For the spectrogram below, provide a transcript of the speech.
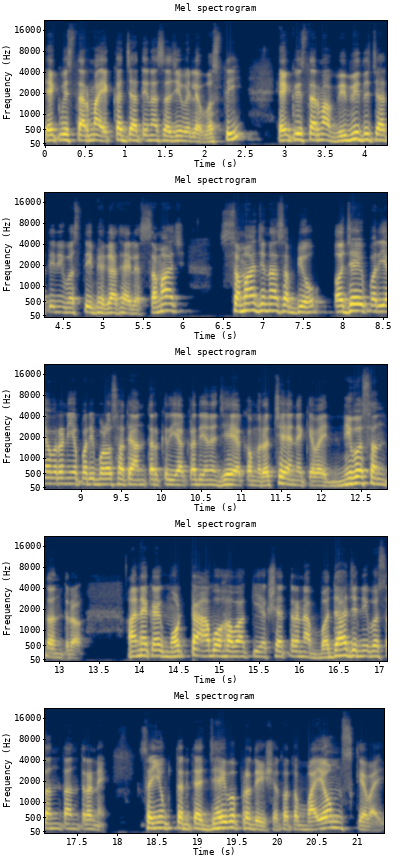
એક વિસ્તારમાં એક જ જાતિના સજીવ એટલે વસ્તી, એક વિસ્તારમાં વિવિધ જાતિની વસ્તી ભેગા થાય એટલે સમાજ. સમાજના સભ્યો અજય પર્યાવરણીય પરિબળો સાથે આંતરક્રિયા કરી અને જે એકમ રચે એને કહેવાય નિવસન તંત્ર. અને કંઈક મોટા આબોહવાકીય ક્ષેત્રના બધા જ નિવસન તંત્રને સંયુક્ત રીતે જૈવ પ્રદેશ અથવા તો બાયોમ્સ કહેવાય.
